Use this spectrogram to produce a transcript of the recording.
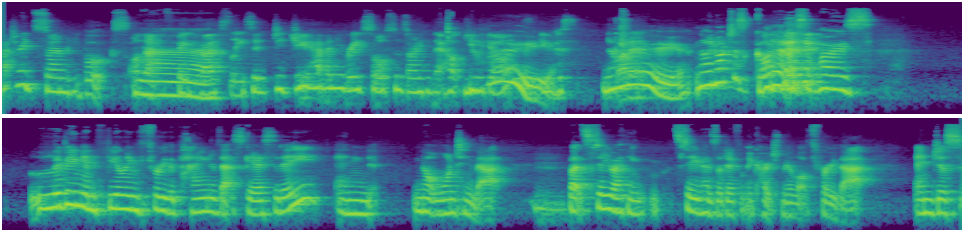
had to read so many books on that thing Yeah. personally. So did you have any resources or anything that helped you with No. yours? You just No, Got it. no, not just got it. I suppose living and feeling through the pain of that scarcity and not wanting that. Hmm. But Steve, I think Steve has definitely coached me a lot through that. And just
